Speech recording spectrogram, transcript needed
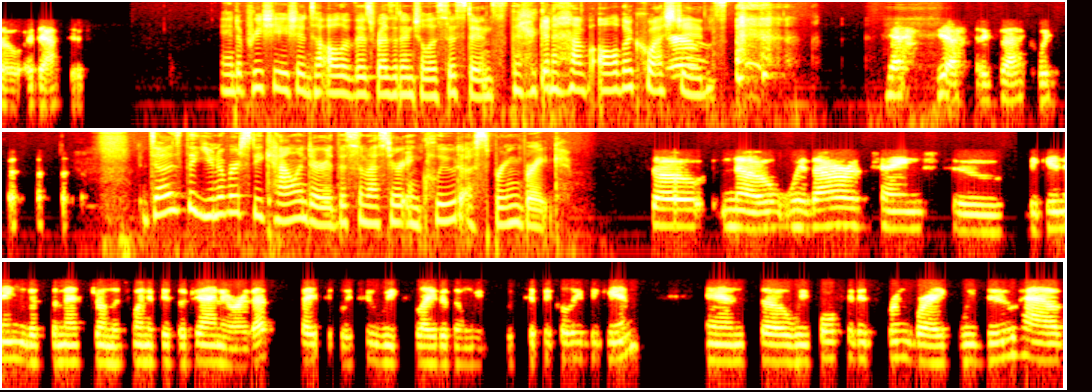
so adaptive. And appreciation to all of those residential assistants that are going to have all the questions. Yeah, yeah, yeah exactly. Does the university calendar this semester include a spring break? So, no, with our change to beginning the semester on the 25th of January. That's basically two weeks later than we would typically begin. And so we forfeited spring break. We do have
